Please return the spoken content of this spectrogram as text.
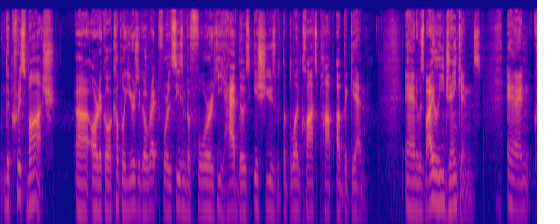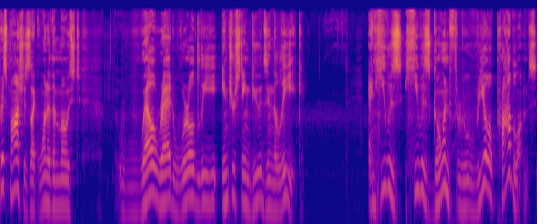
the Chris Bosh uh, article a couple years ago, right before the season, before he had those issues with the blood clots pop up again. And it was by Lee Jenkins. And Chris Bosh is like one of the most well read, worldly, interesting dudes in the league. And he was he was going through real problems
